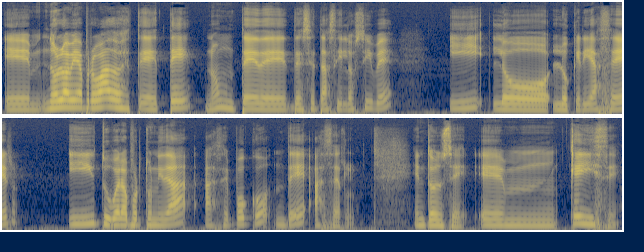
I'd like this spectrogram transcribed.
Em, no lo había probado este té, ¿no? Un té de, de y lo, quería hacer y tuve la oportunidad hace poco de hacerlo. Entonces, em, ¿qué hice?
